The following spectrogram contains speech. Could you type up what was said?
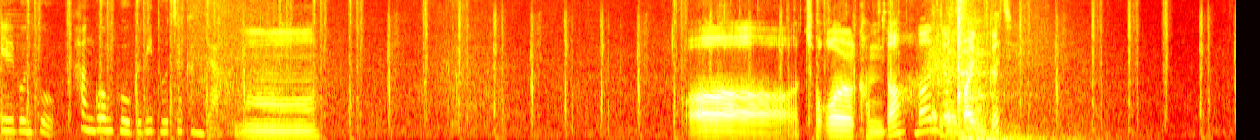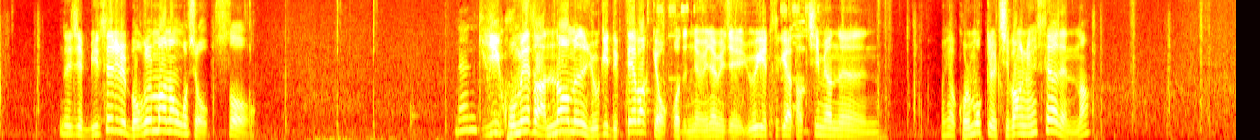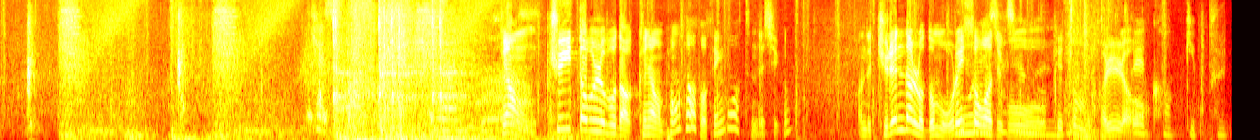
1분 후 항공 보급이 도착합니다. 음. 어, 저걸 간다? 먼저 에바인데? 근데 이제 미세리를 먹을 만한 곳이 없어. 난이 결... 곰에서 안 나오면 여기 늑대밖에 없거든요. 왜냐면 이제 여기 두 개가 닫히면은 그냥 골목길 지방령 했어야 됐나? 그냥 QEW보다 그냥 평소가 더 센 것 같은데 지금? 아, 근데 듀렌달로 너무 오래 있어가지고 그게 좀 걸려. 꽤 걷기 불.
